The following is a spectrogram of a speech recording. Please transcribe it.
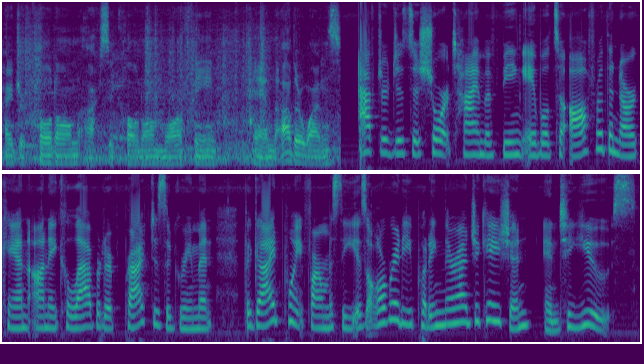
hydrocodone, oxycodone, morphine, and other ones. After just a short time of being able to offer the Narcan on a collaborative practice agreement, the Guidepoint Pharmacy is already putting their education into use.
